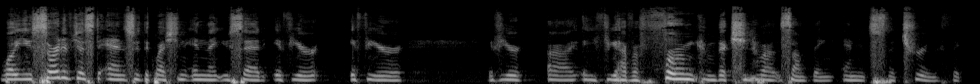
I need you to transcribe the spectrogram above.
well, you sort of just answered the question in that you said if you're if you're if you're uh, if you have a firm conviction about something and it's the truth, it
